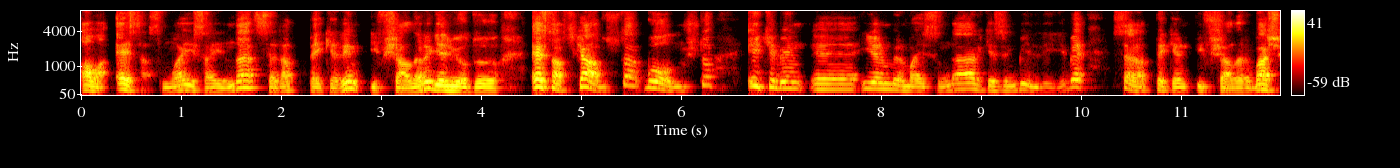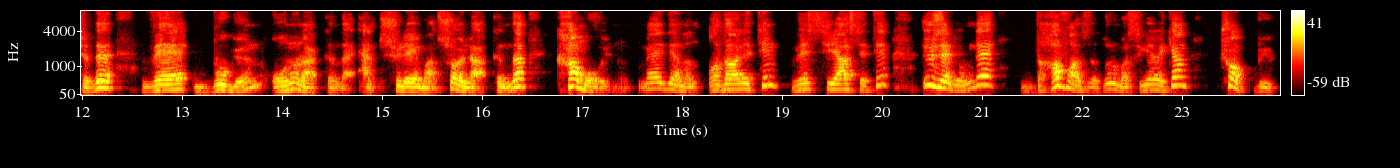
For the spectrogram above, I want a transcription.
ama esas Mayıs ayında Sedat Peker'in ifşaları geliyordu. Esas kabus da bu olmuştu. 2021 Mayıs'ında herkesin bildiği gibi Serhat Peker'in ifşaları başladı ve bugün onun hakkında yani Süleyman Soylu hakkında kamuoyunun, medyanın, adaletin ve siyasetin üzerinde daha fazla durması gereken çok büyük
